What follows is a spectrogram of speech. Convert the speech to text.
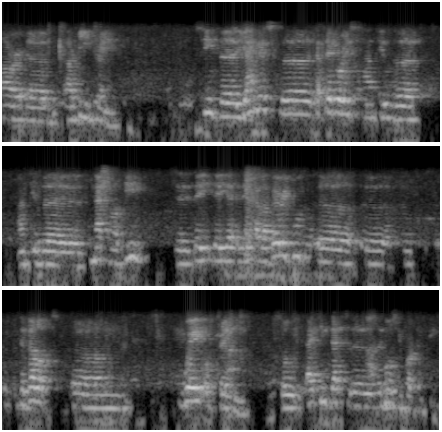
are uh, are being trained. Since the youngest uh, categories until the until the national team. Uh, they, they, they have a very good uh, uh, developed um, way of training. So I think that's the most important thing.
